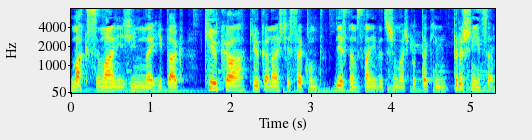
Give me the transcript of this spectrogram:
maksymalnie zimnej i tak kilka, kilkanaście sekund jestem w stanie wytrzymać pod takim prysznicem.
